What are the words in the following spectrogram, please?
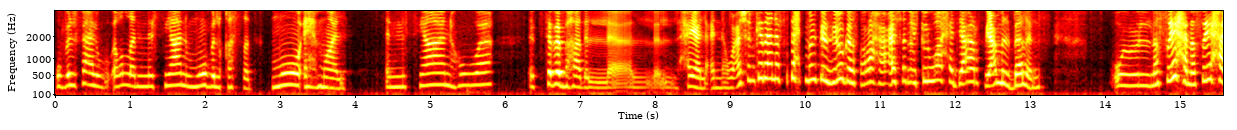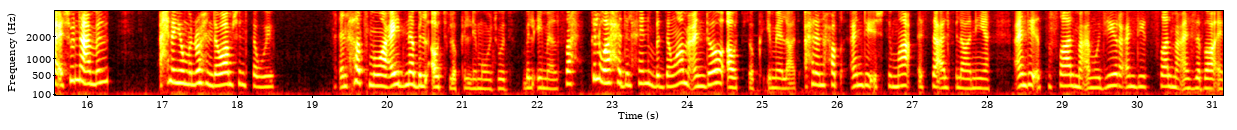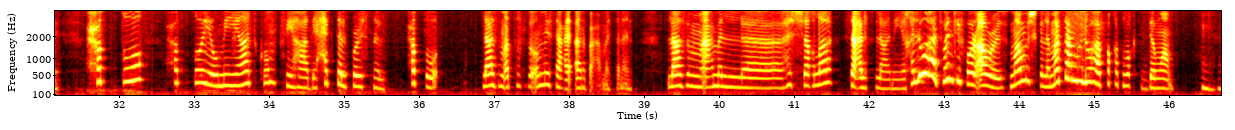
وبالفعل والله النسيان مو بالقصد مو إهمال. النسيان هو بسبب هذا ال- ال- الحياة اللي عندنا. وعشان كذا أنا فتحت مركز يوغا صراحة عشان الكل واحد يعرف يعمل بالانس والنصيحة نصيحة شو نعمل؟ إحنا يوم نروح ندوام شو نسوي؟ نحط مواعيدنا بال Outlook اللي موجود بالإيميل صح؟ كل واحد الحين بالدوام عنده Outlook إيميلات. إحنا نحط عندي اجتماع الساعة الفلانية عندي اتصال مع مدير عندي اتصال مع الزبائن حطوا حطوا يومياتكم في هذه حتى ال personal حطوا. لازم أتصل بأمي الساعة أربعة مثلا. لازم أعمل آه، هالشغلة الساعة الفلانية. خلوها 24 hours ما مشكلة ما تعملوها فقط وقت الدوام.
